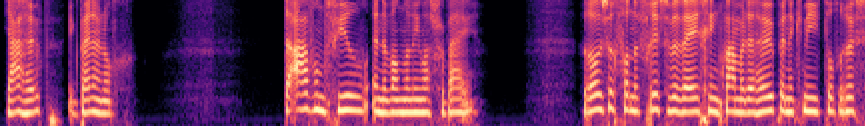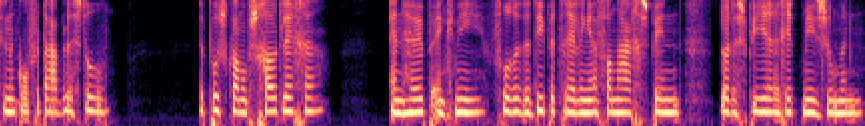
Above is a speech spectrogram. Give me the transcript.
Ja, heup, ik ben er nog. De avond viel en de wandeling was voorbij. Rozig van de frisse beweging kwamen de heup en de knie tot rust in een comfortabele stoel. De poes kwam op schoot liggen en heup en knie voelden de diepe trillingen van haar gespin door de spieren ritmisch zoomen.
